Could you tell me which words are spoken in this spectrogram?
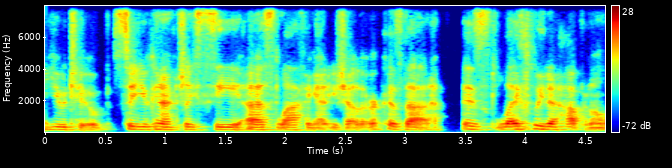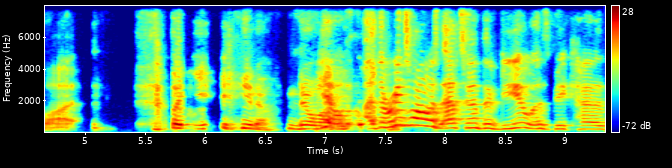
YouTube so you can actually see us laughing at each other because that is likely to happen a lot. But you, you know, no Yeah, the reason why I was asking about the view is because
